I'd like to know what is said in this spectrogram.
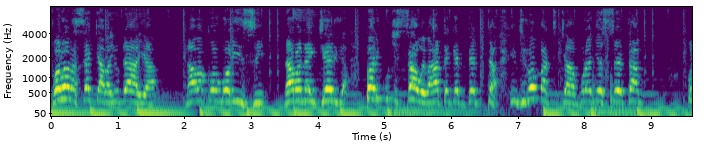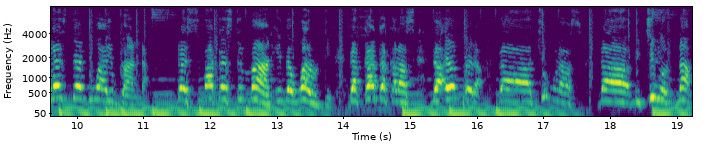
Twaliwo abasajja abayudaaya n'abakongoliisi n'abanigeria bali ku kisaawe baategedde dda. Nti robert kyagulanye seetamu pulezidenti wa uganda the smartest man in the world the cantacalas the emperor the cumulas the biki byonna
